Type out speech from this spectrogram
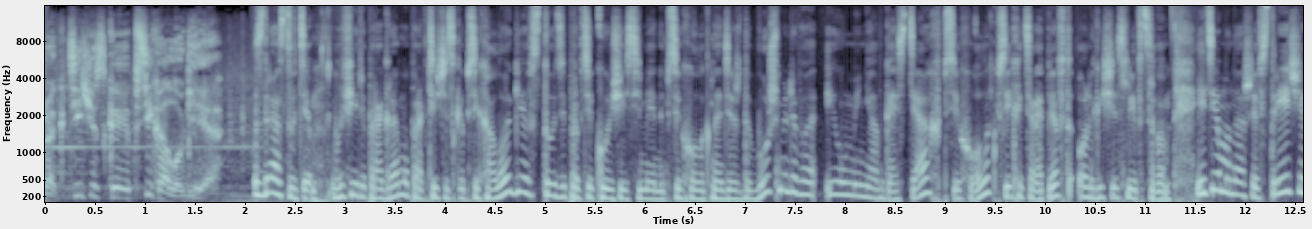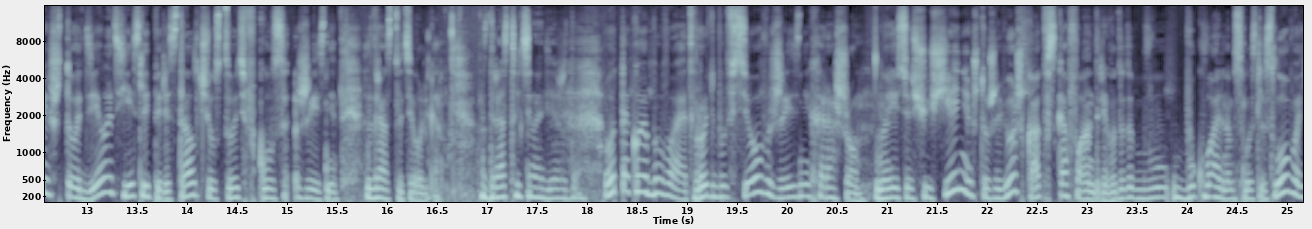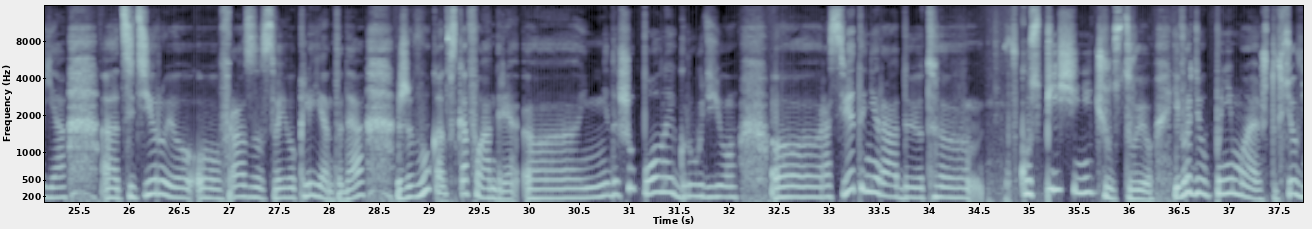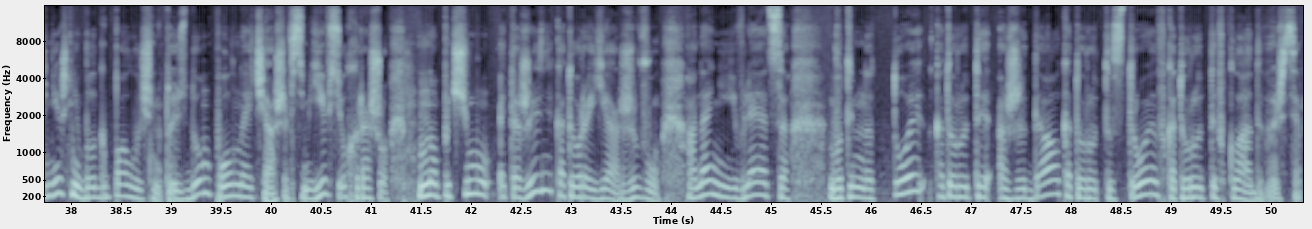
Практическая психология. Здравствуйте! В эфире программа «Практическая психология» в студии практикующий семейный психолог Надежда Бушмелева и у меня в гостях психолог, психотерапевт Ольга Счастливцева. И тема нашей встречи «Что делать, если перестал чувствовать вкус жизни?» Здравствуйте, Ольга. Здравствуйте, Надежда. Вот такое бывает. Вроде бы все в жизни хорошо, но есть ощущение, что живешь как в скафандре. Вот это в буквальном смысле слова я э, цитирую фразу своего клиента, да, «Живу как в скафандре, э, не дышу полной грудью, э, рассветы не радуют, э, вкус пищи не чувствую. И вроде бы понимаю, что все внешне благополучно, то есть дом полная чаша, в семье все хорошо. Но почему эта жизнь, которой я живу, она не является вот именно той, которую ты ожидал, которую ты строил, в которую ты вкладываешься?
